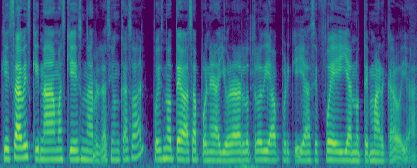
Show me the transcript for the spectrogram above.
que sabes que nada más quieres una relación casual, pues no te vas a poner a llorar al otro día porque ya se fue y ya no te marca o ya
